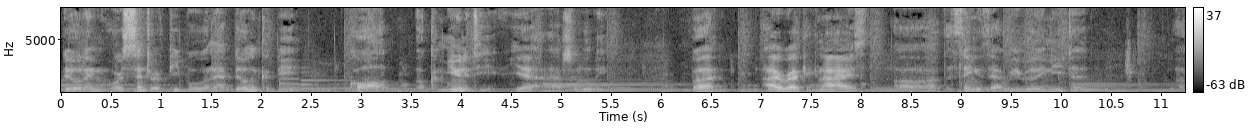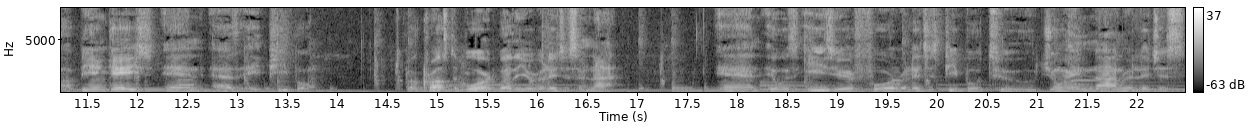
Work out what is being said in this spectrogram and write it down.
building or center of people in that building could be called a community. Yeah, absolutely. But I recognize uh, the things that we really need to uh, be engaged in as a people across the board, whether you're religious or not. And it was easier for religious people to join non religious,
